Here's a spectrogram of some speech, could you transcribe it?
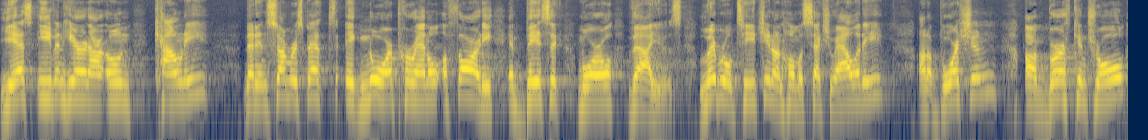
yes, even here in our own county, that in some respects ignore parental authority and basic moral values. Liberal teaching on homosexuality, on abortion, on birth control,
